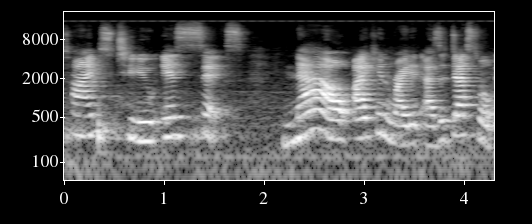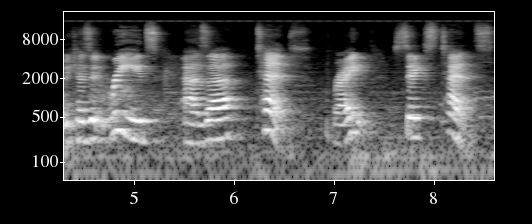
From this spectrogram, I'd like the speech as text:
times 2 is 6. Now I can write it as a decimal because it reads as a tenth, right? 6 tenths.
